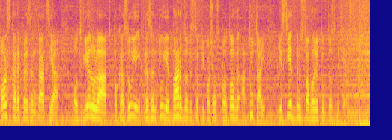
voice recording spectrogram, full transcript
polska reprezentacja od wielu lat pokazuje i prezentuje bardzo wysoki poziom sportowy, a tutaj jest jednym z faworytów do zwycięstwa.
